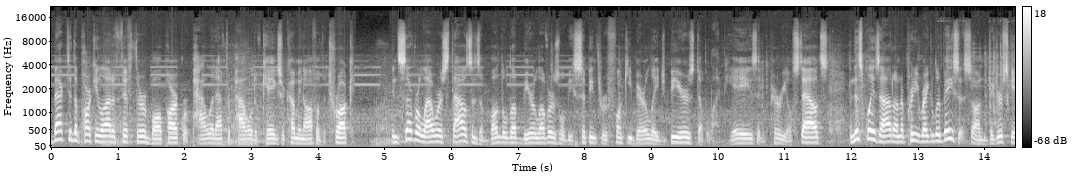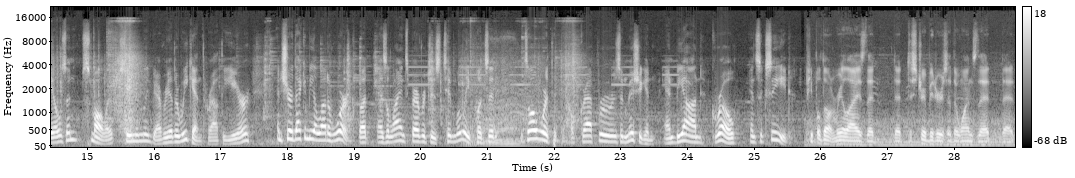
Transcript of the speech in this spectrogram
Back to the parking lot of Fifth Third Ballpark, where pallet after pallet of kegs are coming off of a truck. In several hours, thousands of bundled up beer lovers will be sipping through funky barrel aged beers, double IPAs, and imperial stouts, and this plays out on a pretty regular basis, on bigger scales and smaller, seemingly every other weekend throughout the year. And sure, that can be a lot of work, but as Alliance Beverages' Tim Willie puts it, it's all worth it to help craft brewers in Michigan and beyond grow and succeed. people don't realize that, that distributors are the ones that, that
